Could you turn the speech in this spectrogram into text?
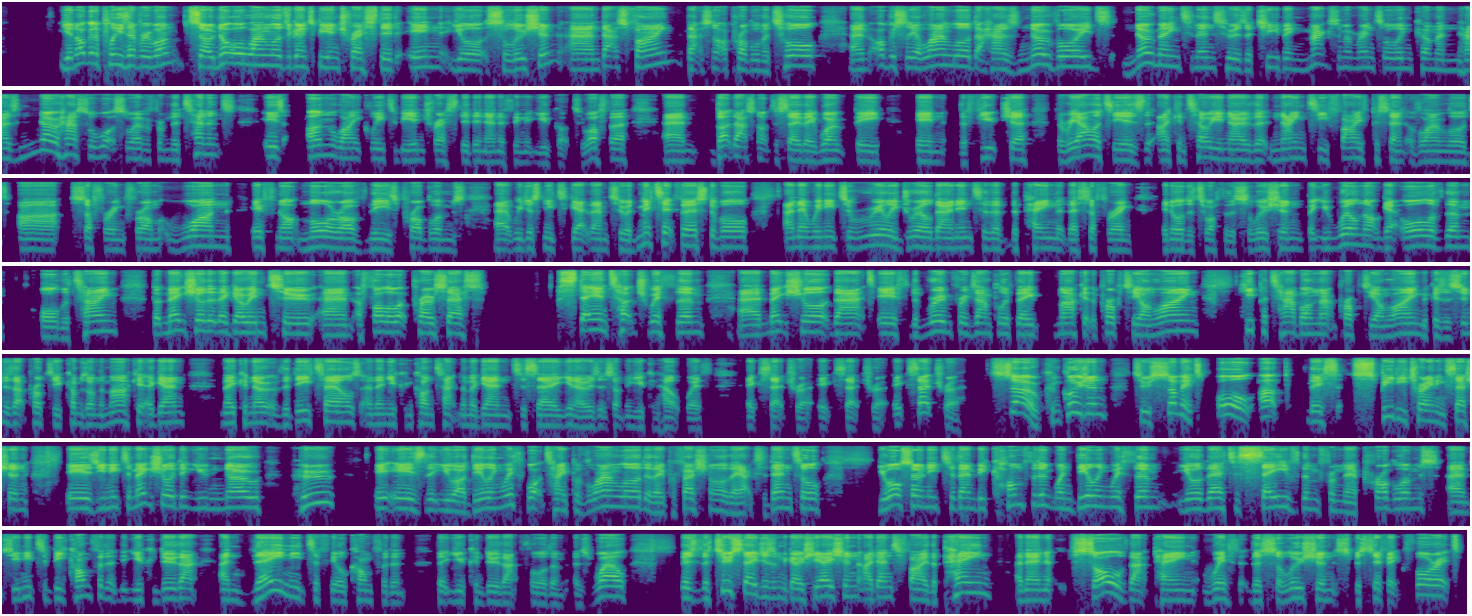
you're not going to please everyone. So not all landlords are going to be interested in your solution and that's fine. That's not a problem at all. And obviously a landlord that has no voids, no maintenance, who is achieving maximum rental income and has no hassle whatsoever from the tenants is unlikely to be interested in anything that you've got to offer. Um, but that's not to say they won't be in the future. The reality is that I can tell you now that 95% of landlords are suffering from one, if not more of these problems. Uh, we just need to get them to admit it first of all, and then we need to really drill down into the, the pain that they're suffering in order to offer the solution. But you will not get all of them all the time, but make sure that they go into um, a follow-up process stay in touch with them and make sure that if the room for example if they market the property online keep a tab on that property online because as soon as that property comes on the market again make a note of the details and then you can contact them again to say you know is it something you can help with? Etc etc etc so conclusion to sum it all up this speedy training session is you need to make sure that you know who it is that you are dealing with. What type of landlord? Are they professional? Are they accidental? You also need to then be confident when dealing with them. You're there to save them from their problems. Um, so you need to be confident that you can do that and they need to feel confident that you can do that for them as well. There's the two stages of negotiation, identify the pain and then solve that pain with the solution specific for it.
